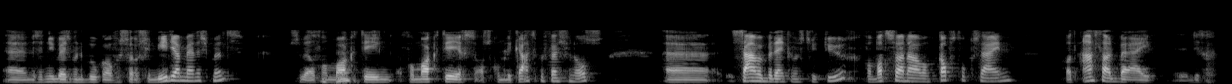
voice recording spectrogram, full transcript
En we zijn nu bezig met een boek over social media management. Zowel voor marketing, voor marketeers als communicatieprofessionals. Uh, samen bedenken we een structuur van wat zou nou een kapstok zijn, wat aansluit bij dit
